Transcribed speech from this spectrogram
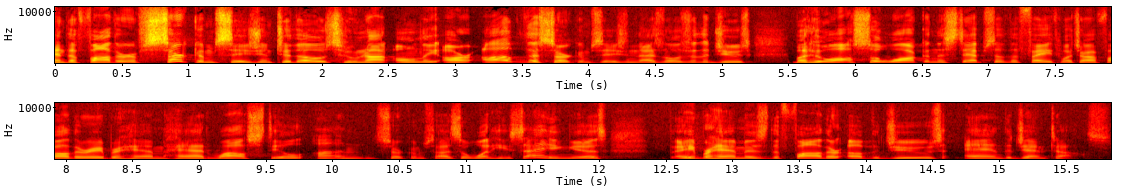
And the father of circumcision to those who not only are of the circumcision, as those are the Jews, but who also walk in the steps of the faith which our father Abraham had while still uncircumcised. So, what he's saying is, Abraham is the father of the Jews and the Gentiles.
